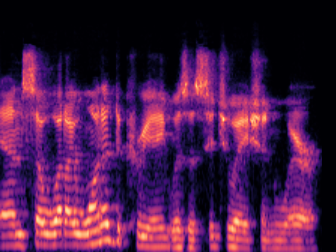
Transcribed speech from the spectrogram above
and so what I wanted to create was a situation where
